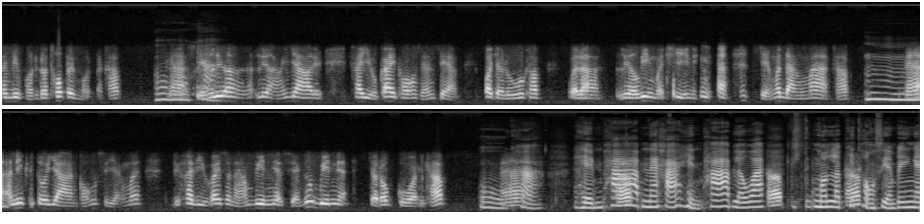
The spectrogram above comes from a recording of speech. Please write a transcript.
มันมีผลกระทบไปหมดนะครับโอ้นะเสียงค่ะเรือเรือหางยาวเนี่ยใครอยู่ใกล้คลองแสนแสบก็จะรู้ครับ เวลาเรือวิ่งมาทีนึงเสียงมันดังมากครับอืมนะฮะอันนี้คือตัวอย่างของเสียงไหมหรือใครอยู่ใกล้สนามบินเนี่ยเสียงเครื่องบินเนี่ยจะรบกวนครับโอ้นะค่ะ เห็นภาพนะคะ เห็นภาพแล้วว่าครับมลพิษครับของเสียงเป็นยังไง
